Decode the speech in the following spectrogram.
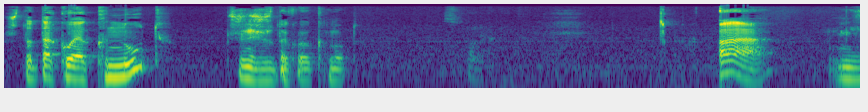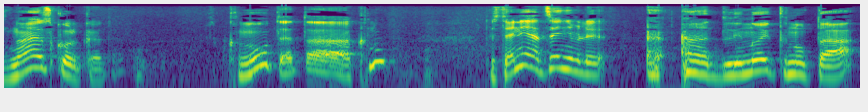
Что такое кнут? Что такое кнут? А, не знаю, сколько это. Кнут – это кнут. То есть они оценивали длиной кнута.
